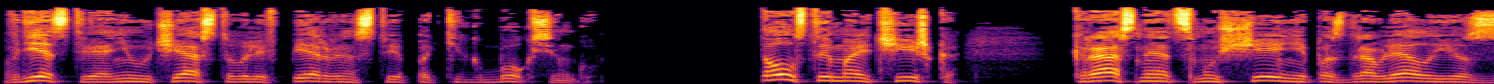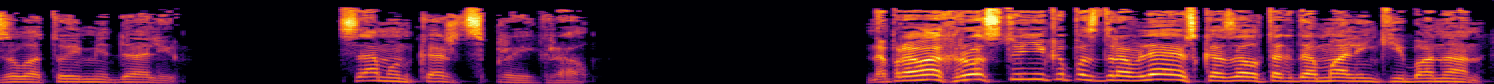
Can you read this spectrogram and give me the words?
В детстве они участвовали в первенстве по кикбоксингу. Толстый мальчишка, красный от смущения, поздравлял ее с золотой медалью. Сам он, кажется, проиграл. «На правах родственника поздравляю», — сказал тогда маленький Банан.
